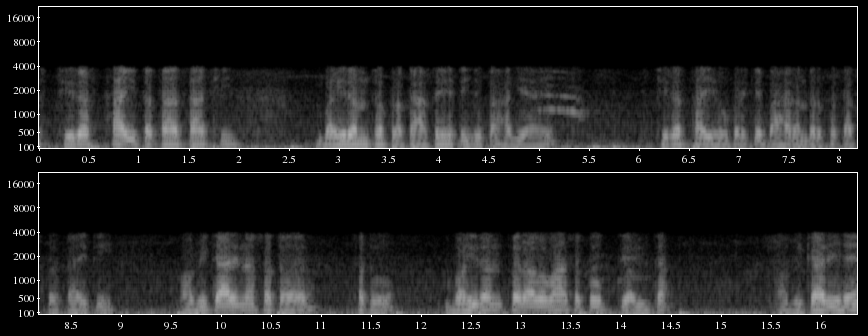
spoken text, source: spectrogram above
स्थिर स्थायी तथा साक्षी बहिरंथ प्रकाश है जो कहा गया है। स्थिर स्थायी होकर के बाहर अंदर प्रकाश करता है थी अभिकारी न सतर, सतो बहिरंतर अवभाषक उक्ति अयुता। अभिकारी है,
